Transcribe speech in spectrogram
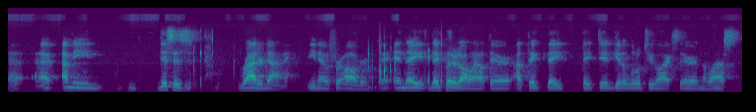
Uh, I, I, mean, this is ride or die, you know, for Auburn, and they they put it all out there. I think they they did get a little too lax there in the last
